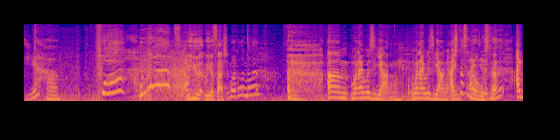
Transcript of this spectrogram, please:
yeah. What? What? Were you were you a fashion model in Milan? Um, when I was young, when I was young, I, nothing I wrong with it- that. I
